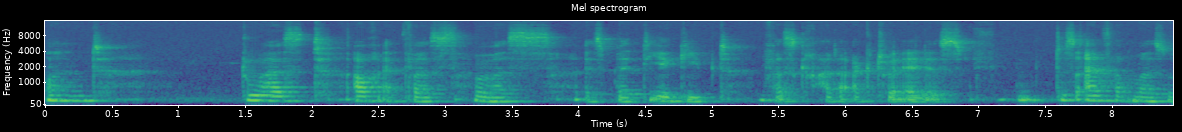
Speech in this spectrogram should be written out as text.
und du hast auch etwas, was es bei dir gibt, was gerade aktuell ist. Das einfach mal so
